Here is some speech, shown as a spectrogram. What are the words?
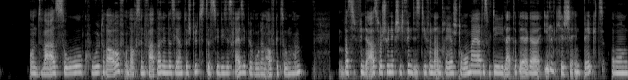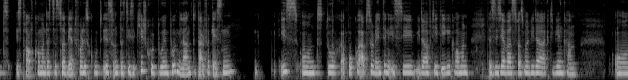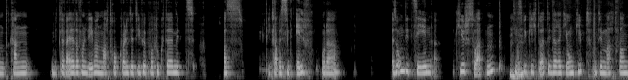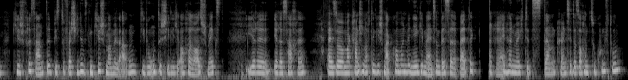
Und war so cool drauf und auch sein Vater hat ihn da sehr unterstützt, dass sie dieses Reisebüro dann aufgezogen haben. Was ich finde auch so eine schöne Geschichte finde, ist die von der Andrea Strohmeier, dass die Leiterberger Edelkirsche entdeckt und ist draufgekommen, dass das so ein wertvolles Gut ist und dass diese Kirschkultur im Burgenland total vergessen ist und durch eine Boko-Absolventin ist sie wieder auf die Idee gekommen, das ist ja was, was man wieder aktivieren kann und kann mittlerweile davon leben und macht hochqualitative Produkte mit aus, ich glaube, es sind elf oder also um die zehn Kirschsorten, die Mhm. es wirklich dort in der Region gibt. Und die macht von Kirschfrisante bis zu verschiedensten Kirschmarmeladen, die du unterschiedlich auch herausschmeckst, ihre, ihre Sache. Also man kann schon auf den Geschmack kommen, wenn ihr gemeinsam besser weiter reinhören möchtet, dann könnt ihr das auch in Zukunft tun.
